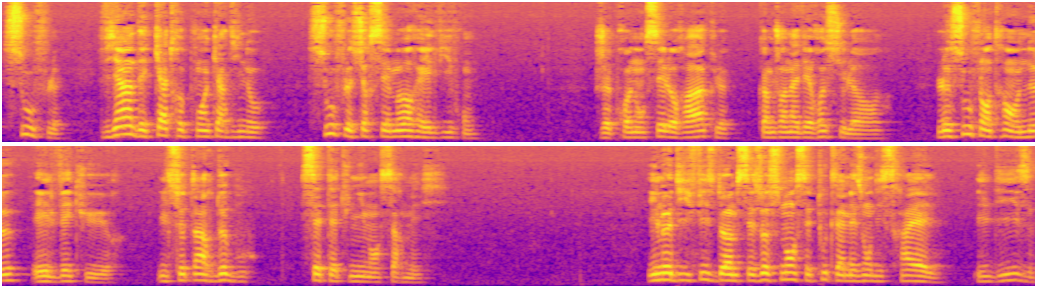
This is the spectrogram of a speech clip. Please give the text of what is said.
souffle, viens des quatre points cardinaux, souffle sur ces morts et ils vivront. Je prononçai l'oracle comme j'en avais reçu l'ordre. Le souffle entra en eux et ils vécurent. Ils se tinrent debout, c'était une immense armée. Il me dit, Fils d'homme, ces ossements, c'est toute la maison d'Israël. Ils disent,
